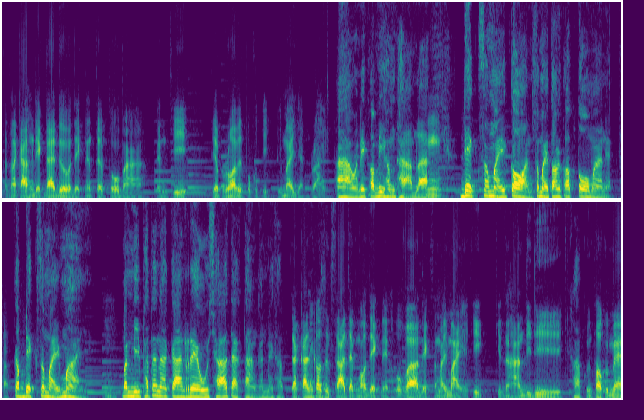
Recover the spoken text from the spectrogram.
พัฒนาการของเด็กได้ด้วยว่าเด็กนั้นเติบโตมาเป็นที่เรียบร้อยเป็นปกติหรือไม่อย่างไรอ่าวันนี้ก็มีคำถามแล้ว อืม เด็กสมัยก่อนสมัยตอนก๊อฟโตมาเนี่ย ครับ กับเด็กสมัยใหม่อื มมันมีพัฒนาการเร็วช้าแตกต่างกันไหมครับ จากการที่เขาศึกษาจากหมอเด็กเนี่ยเขาพบว่าเด็กสมัยใหม่ที่กินอาหารดีครับคุณพ่อคุณแม่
